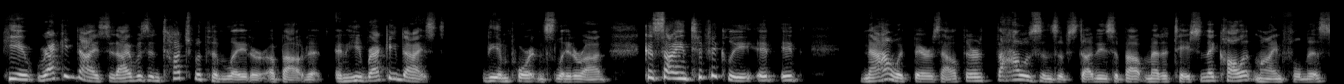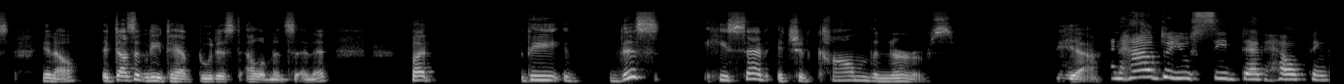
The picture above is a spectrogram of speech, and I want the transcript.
he recognized it. I was in touch with him later about it, and he recognized the importance later on because scientifically it it now it bears out there are thousands of studies about meditation they call it mindfulness you know it doesn't need to have buddhist elements in it but the this he said it should calm the nerves yeah. And how do you see that helping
